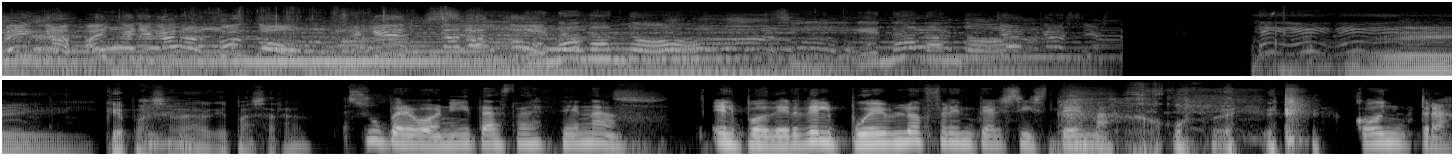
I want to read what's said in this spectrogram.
¡Venga, hay que llegar al fondo! ¡Seguid nadando! Nadando! ¿Qué pasará? ¿Qué pasará? Súper bonita esta escena. El poder del pueblo frente al sistema. Contra.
